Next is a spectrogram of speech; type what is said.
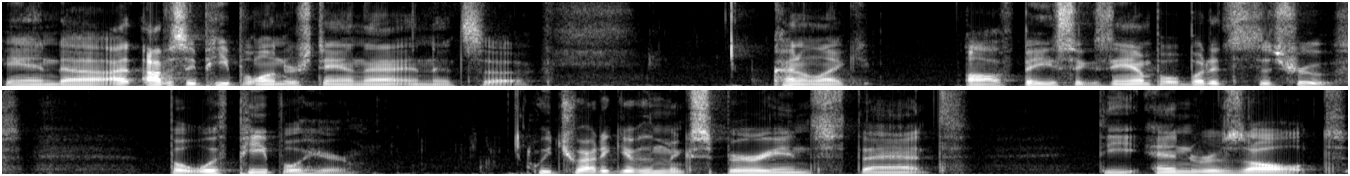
And uh, obviously, people understand that, and it's a kind of like off base example, but it's the truth. But with people here, we try to give them experience that the end result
